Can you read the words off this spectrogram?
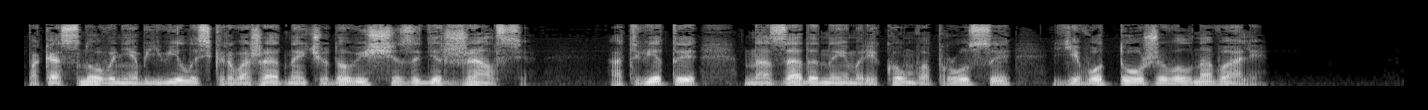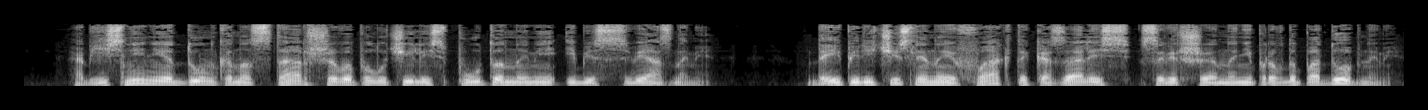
пока снова не объявилось кровожадное чудовище, задержался. Ответы на заданные моряком вопросы его тоже волновали. Объяснения Дункана-старшего получились путанными и бессвязными. Да и перечисленные факты казались совершенно неправдоподобными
